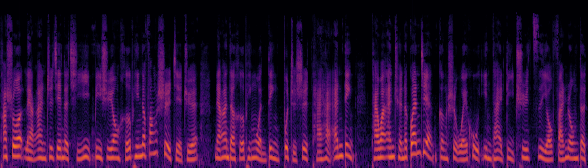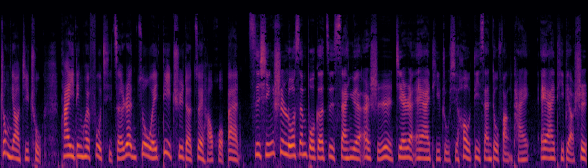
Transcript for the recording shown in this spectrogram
他说，两岸之间的歧义必须用和平的方式解决。两岸的和平稳定，不只是台海安定。台湾安全的关键，更是维护印太地区自由繁荣的重要基础。他一定会负起责任，作为地区的最好伙伴。此行是罗森伯格自三月二十日接任 AIT 主席后第三度访台。AIT 表示，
